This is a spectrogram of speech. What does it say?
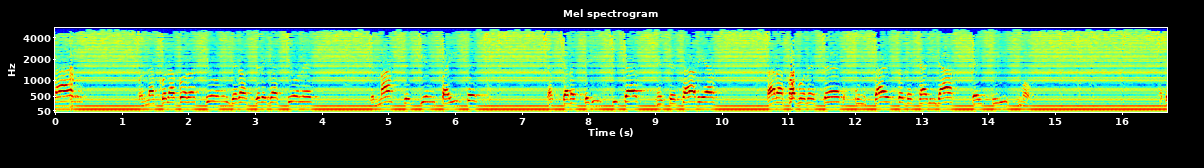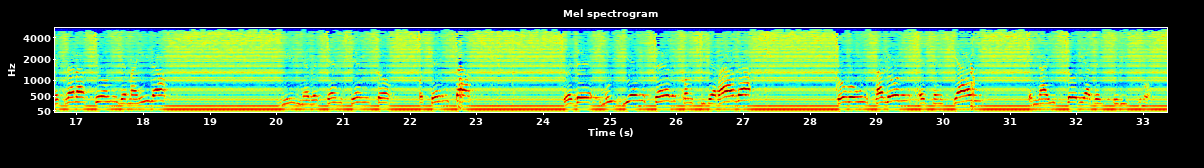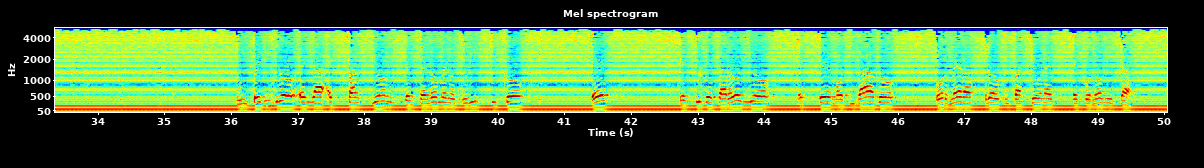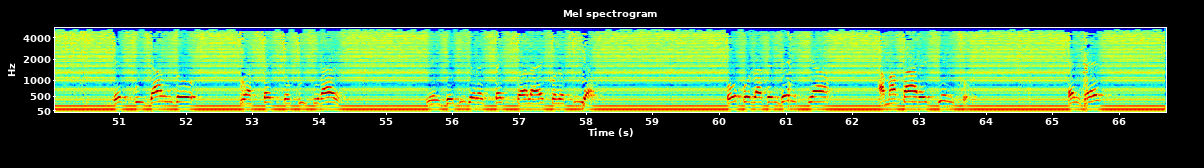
indicar con la colaboración de las delegaciones de más de 100 países las características necesarias para favorecer un salto de calidad del turismo. La Declaración de Manila 1980 jalón esencial en la historia del turismo. Un peligro en la expansión del fenómeno turístico es que su desarrollo esté motivado por meras preocupaciones económicas, descuidando su aspecto cultural y el debido respecto a la ecología, o por la tendencia a matar el tiempo, en vez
